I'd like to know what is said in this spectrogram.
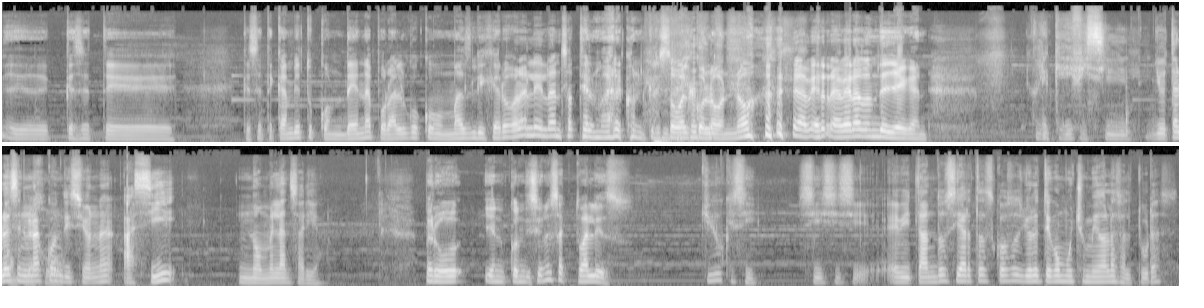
eh, que se te que se te cambie tu condena por algo como más ligero, órale, lánzate al mar con Cristóbal Colón, ¿no? a ver, a ver a dónde llegan. qué difícil. Yo tal vez en una condición así no me lanzaría. Pero, ¿y en condiciones actuales? Yo digo que sí. Sí, sí, sí. Evitando ciertas cosas. Yo le tengo mucho miedo a las alturas.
